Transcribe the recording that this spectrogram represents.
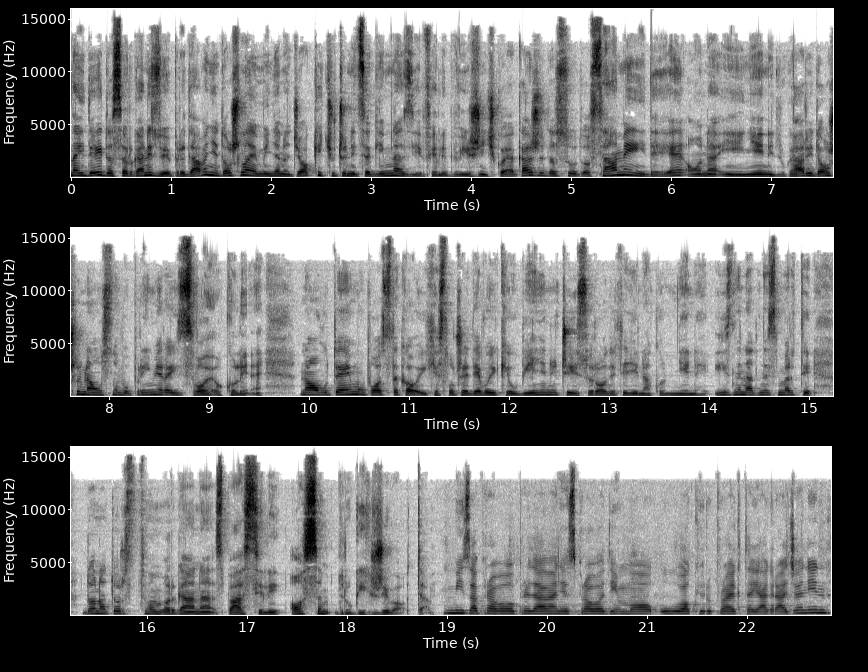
Na ideji da se organizuje predavanje došla je Miljana Đokić, učenica gimnazije Filip Višnjić, koja kaže da su do same ideje ona i njeni drugari došli na osnovu primjera iz svoje okoline. Na ovu temu podstakao ih je slučaj devojke ubijenjeni čiji su roditelji nakon njene iznenadne smrti donatorstvom organa spasili osam drugih života. Mi zapravo ovo predavanje sprovodimo u okviru projekta Ja građanin. E,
